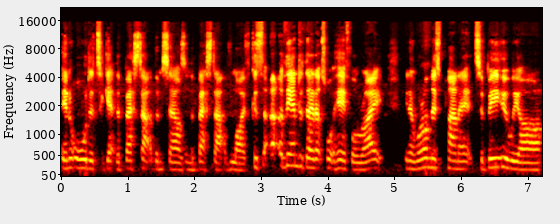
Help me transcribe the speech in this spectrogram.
in order to get the best out of themselves and the best out of life. Because at the end of the day, that's what we're here for, right? You know, we're on this planet to be who we are,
